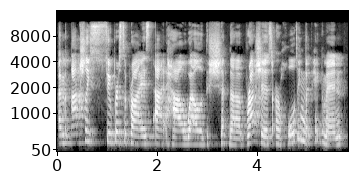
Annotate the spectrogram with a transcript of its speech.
I'm actually super surprised at how well the, the brushes are holding the pigment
